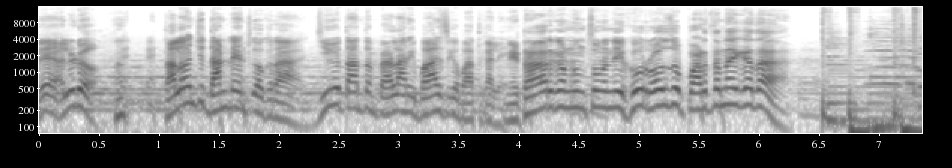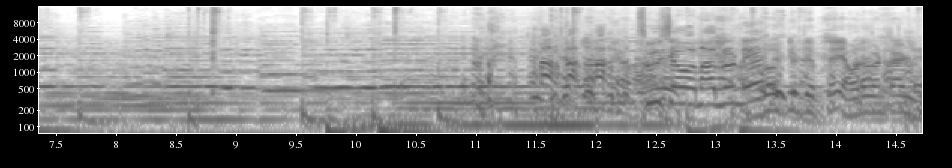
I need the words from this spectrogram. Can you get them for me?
రే అల్లుడు. తలోంచి దండ ఎంచుకోకరా జీవితాంతం పెళ్ళడానికి బానిసగా బతకాలి. నిటారుగా నుంచున్న నీకు రోజు పడుతున్నాయి కదా. చూసావా భగవద్గీత చెప్తే ఎవడ వింటాడులే.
